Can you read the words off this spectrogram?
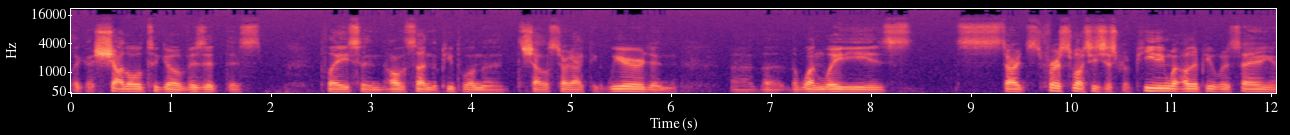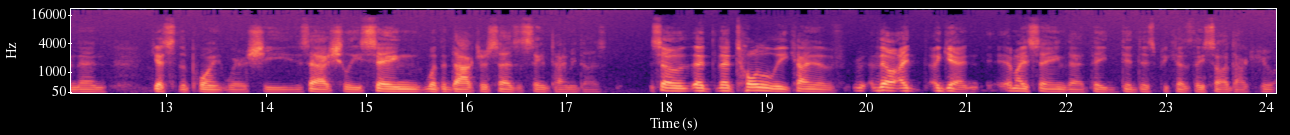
like a shuttle to go visit this place, and all of a sudden the people on the shuttle start acting weird, and uh, the the one lady is starts first of all she's just repeating what other people are saying, and then gets to the point where she's actually saying what the doctor says at the same time he does. So that that totally kind of though I again am I saying that they did this because they saw Doctor Who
